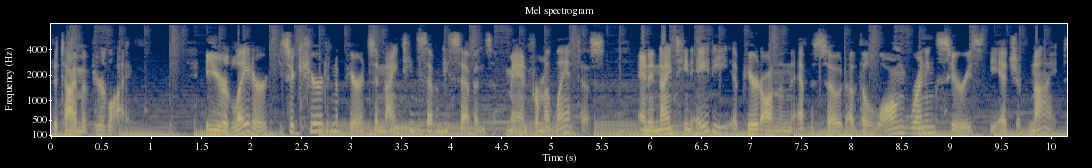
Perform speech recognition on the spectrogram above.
The Time of Your Life. A year later, he secured an appearance in 1977's Man from Atlantis, and in 1980 appeared on an episode of the long running series The Edge of Night.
